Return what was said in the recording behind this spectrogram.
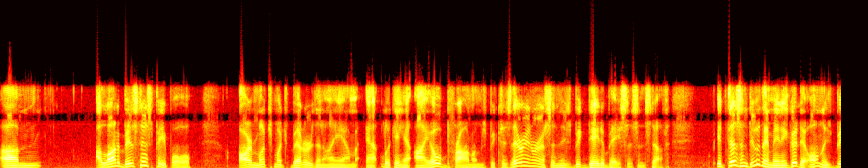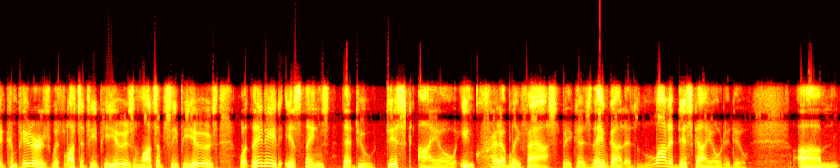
Um, a lot of business people are much, much better than I am at looking at I.O. problems because they're interested in these big databases and stuff it doesn't do them any good to own these big computers with lots of GPUs and lots of CPUs. What they need is things that do disk I/O incredibly fast because they've got a lot of disk I/O to do. Um,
